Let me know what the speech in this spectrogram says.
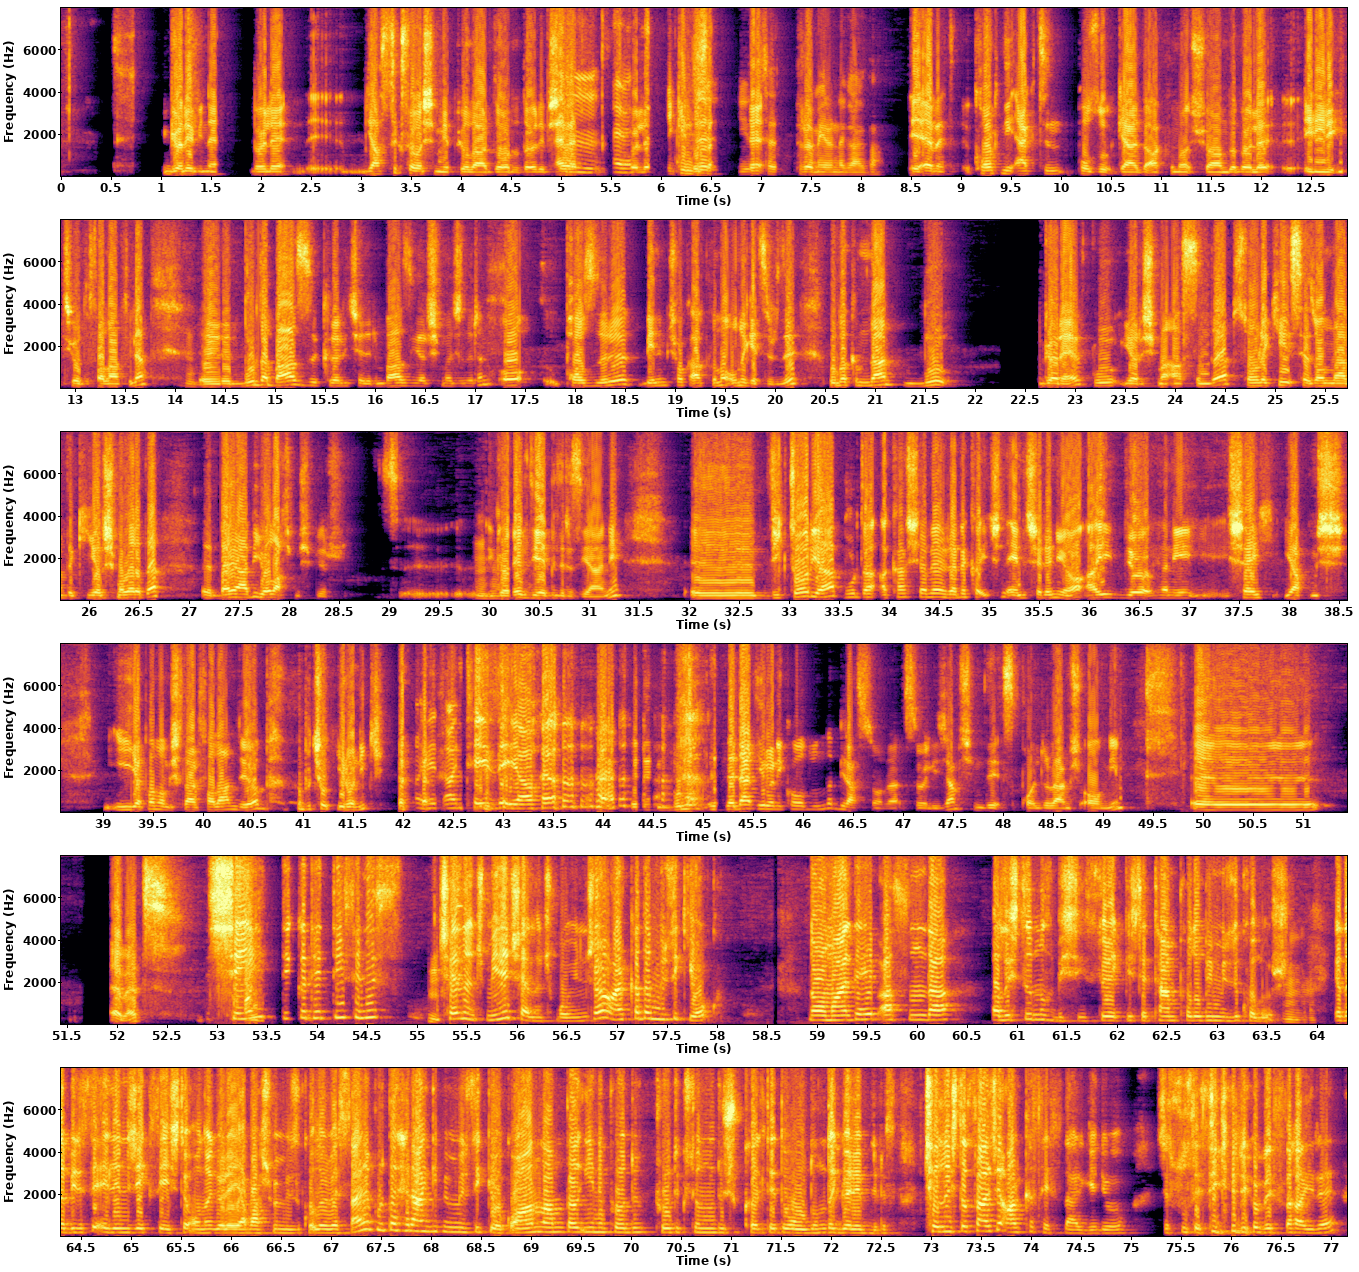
görevine böyle e, yastık savaşı mı yapıyorlardı orada da öyle bir şey. Evet. Evet. Böyle İkinci premierinde galiba. E, evet, Courtney Act'in pozu geldi aklıma şu anda böyle e, eliyle itiyordu falan filan. E, burada bazı kraliçelerin, bazı yarışmacıların o pozları benim çok aklıma onu getirdi. Bu bakımdan bu görev, bu yarışma aslında sonraki sezonlardaki yarışmalara da e, bayağı bir yol açmış bir e, görev diyebiliriz yani. Ee, Victoria burada Akasha ve Rebecca için endişeleniyor. Ay diyor hani şey yapmış iyi yapamamışlar falan diyor. Bu çok ironik. evet ay teyze ya. Ee, Bunun neden ironik olduğunu da biraz sonra söyleyeceğim. Şimdi spoiler vermiş olmayayım. Ee, evet. Şeyi dikkat ettiyseniz Hı. challenge, mini challenge boyunca arkada müzik yok. Normalde hep aslında alıştığımız bir şey. Sürekli işte tempolu bir müzik olur. Hı. Ya da birisi eğlenecekse işte ona göre yavaş bir müzik olur vesaire. Burada herhangi bir müzik yok. O anlamda yine prodü- prodüksiyonun düşük kalitede olduğunu da görebiliriz. Challenge'da sadece arka sesler geliyor. İşte su sesi geliyor vesaire.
